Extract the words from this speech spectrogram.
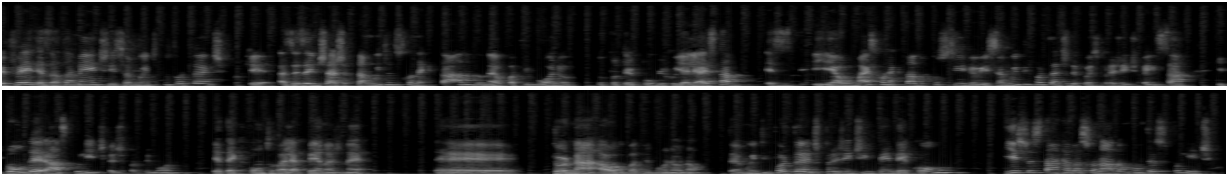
Perfeito, exatamente. Isso é muito importante, porque às vezes a gente acha que está muito desconectado, né, o patrimônio do poder público, e aliás está e é o mais conectado possível. Isso é muito importante depois para a gente pensar e ponderar as políticas de patrimônio e até que ponto vale a pena, né, é, tornar algo patrimônio ou não. Então é muito importante para a gente entender como isso está relacionado a um contexto político.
